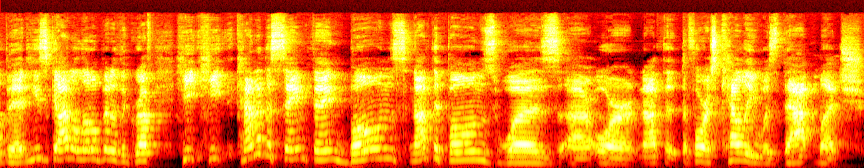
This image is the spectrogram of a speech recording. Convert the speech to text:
bit. He's got a little bit of the gruff. He he, kind of the same thing. Bones, not that Bones was, uh, or not that DeForest Kelley was that much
